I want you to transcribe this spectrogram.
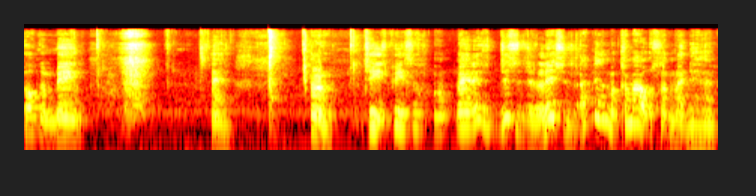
Pork and bean and mm, cheese pizza. Oh, man, this, this is delicious. I think I'm gonna come out with something like that.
